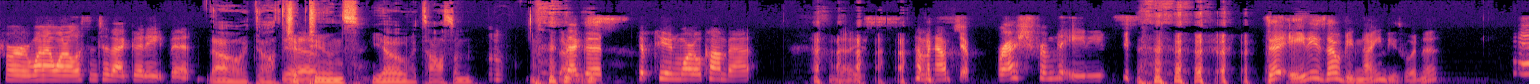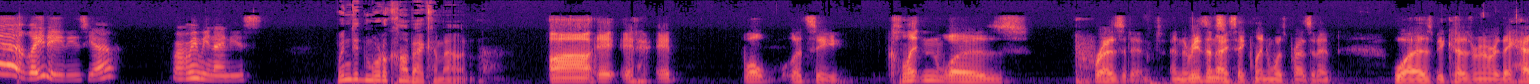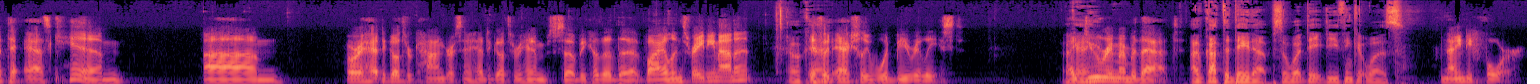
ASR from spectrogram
for when I want to listen to that good eight bit, Oh, it- oh Yeah. chip tunes, yo, it's awesome. that good chip tune Mortal Kombat nice. coming out j- fresh from the '80s. Is that eighties? That would be nineties, wouldn't it? Yeah, late '80s, yeah, or maybe '90s. When did Mortal Kombat come out? Uh, it it it. Well, let's see. Clinton was president, and the reason I say Clinton was president was because remember they had to ask him, um, or it had to go through Congress and it had to go through him. So because of the violence rating on it, Okay. if it actually would be released, I do remember that. I've got the date up. So what date do you think it was? Ninety four.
